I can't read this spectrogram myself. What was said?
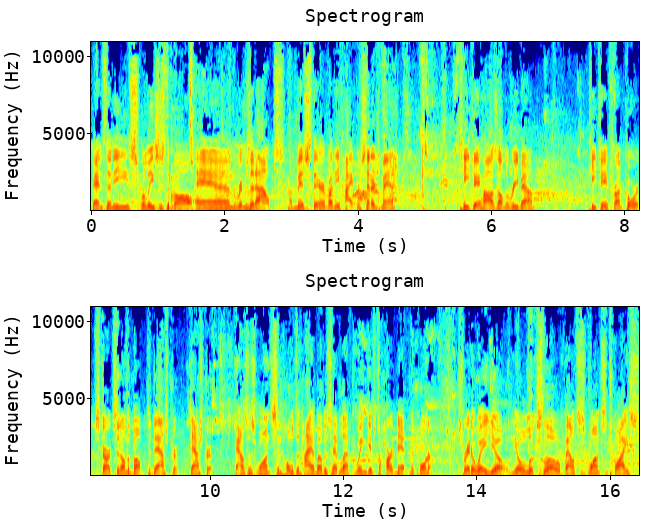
Bends the knees, releases the ball, and rims it out. A miss there by the high percentage man. TJ Haws on the rebound. TJ front court starts it on the bump to Dastrup. Dastrup bounces once and holds it high above his head left wing, gives to Hardnett in the corner. Straight away, Yo. Yo looks slow, bounces once and twice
